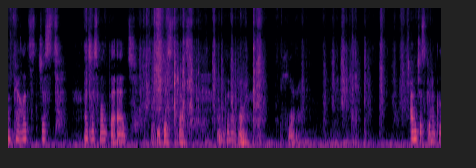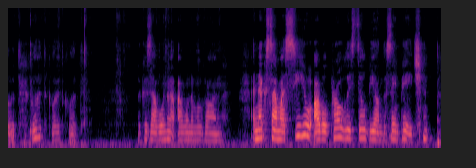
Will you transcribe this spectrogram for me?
Okay, let's just, I just want the edge to be distressed. I'm gonna go here. I'm just gonna glue it, glue it, glue it, glue it. Because I wanna, I wanna move on. And next time I see you, I will probably still be on the same page.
